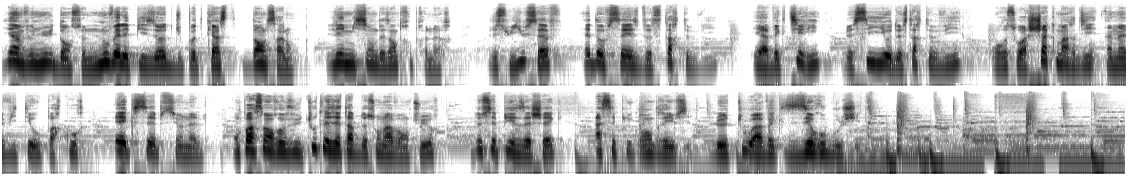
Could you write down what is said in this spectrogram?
Bienvenue dans ce nouvel épisode du podcast Dans le Salon, l'émission des entrepreneurs. Je suis Youssef, Head of Sales de Startup Vie, et avec Thierry, le CEO de Startup Vie, on reçoit chaque mardi un invité au parcours exceptionnel. On passe en revue toutes les étapes de son aventure, de ses pires échecs à ses plus grandes réussites. Le tout avec zéro bullshit.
